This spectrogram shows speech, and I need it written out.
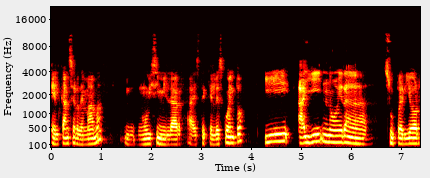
el cáncer de mama muy similar a este que les cuento y allí no era superior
